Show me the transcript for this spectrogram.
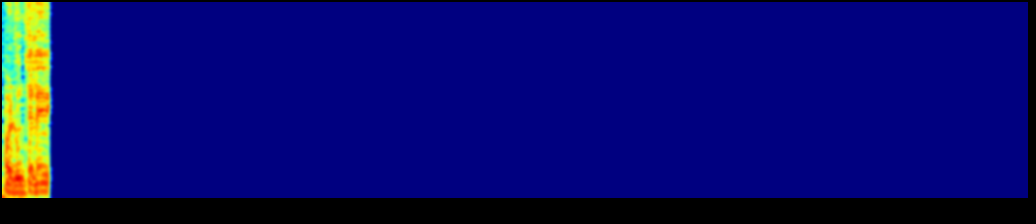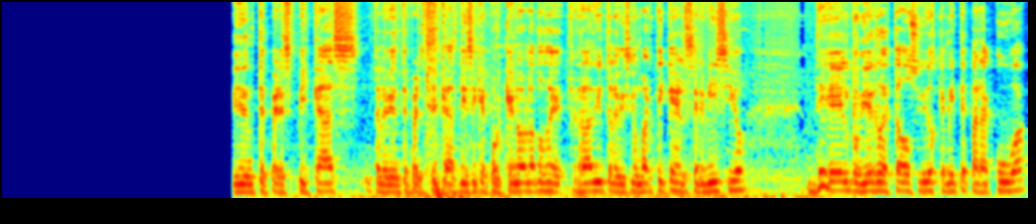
Bueno, un televidente. Televidente perspicaz, un televidente perspicaz dice que por qué no hablamos de radio y televisión Martí, que es el servicio del gobierno de Estados Unidos que emite para Cuba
